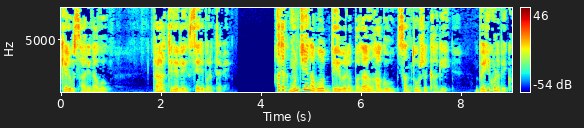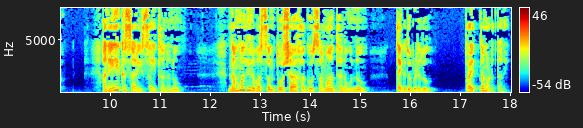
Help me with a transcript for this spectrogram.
ಕೆಲವು ಸಾರಿ ನಾವು ಪ್ರಾರ್ಥನೆಯಲ್ಲಿ ಸೇರಿ ಬರುತ್ತೇವೆ. ಅದಕ್ಕೆ ಮುಂಚೆ ನಾವು ದೇವರ ಬಲ ಹಾಗೂ ಸಂತೋಷಕ್ಕಾಗಿ ಬೇಡಿಕೊಳ್ಳಬೇಕು. ಅನೇಕ ಸಾರಿ ಸೈತಾನನು ನಮ್ಮಲ್ಲಿರುವ ಸಂತೋಷ ಹಾಗೂ ಸಮಾಧಾನವನ್ನು ತೆಗೆದುಬಿಡಲು ಪ್ರಯತ್ನ ಮಾಡುತ್ತಾನೆ.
